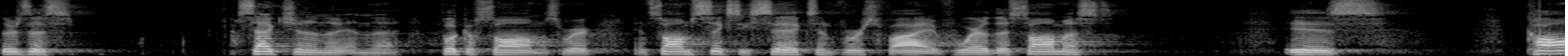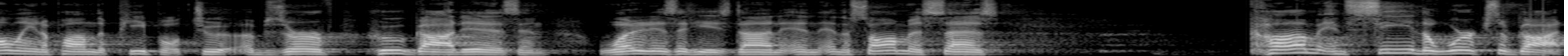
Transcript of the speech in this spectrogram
There's this section in the, in the book of Psalms where, in Psalm 66 and verse 5, where the psalmist is calling upon the people to observe who God is and what it is that He's done. And, and the psalmist says, Come and see the works of God.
